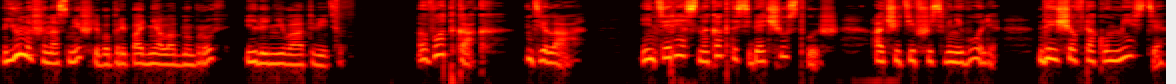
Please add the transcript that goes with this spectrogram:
Юноша насмешливо приподнял одну бровь и лениво ответил. «Вот как дела. Интересно, как ты себя чувствуешь, очутившись в неволе, да еще в таком месте,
